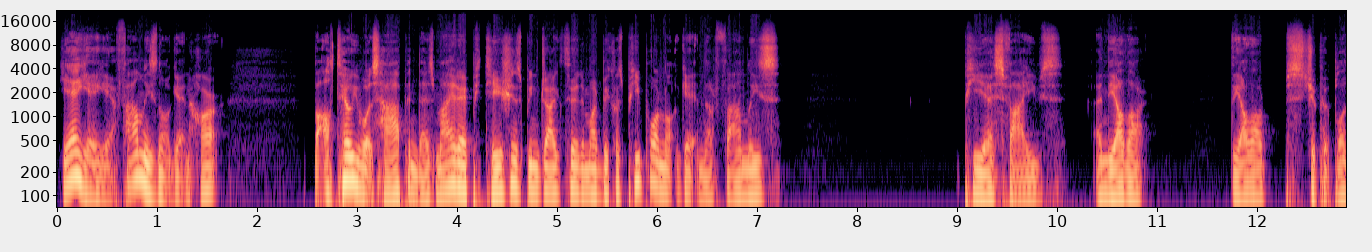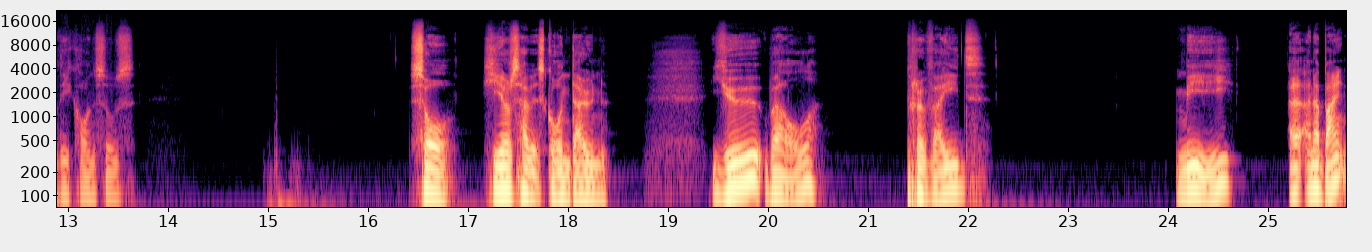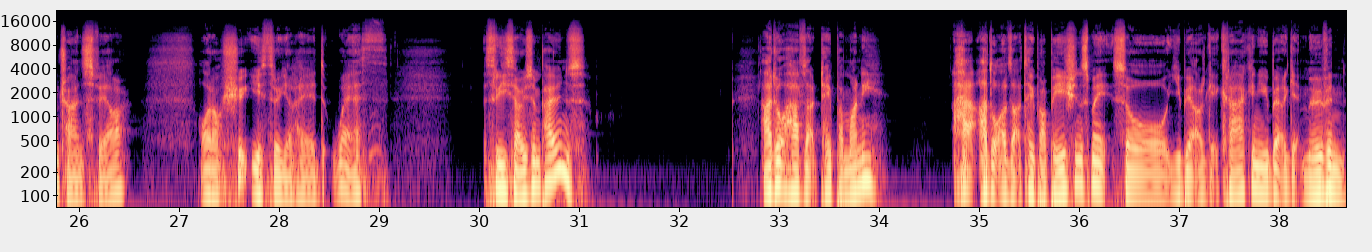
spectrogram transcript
Yeah, yeah, yeah. Family's not getting hurt. But I'll tell you what's happened is my reputation's been dragged through the mud because people are not getting their families PS5s and the other the other stupid bloody consoles. So, here's how it's going down. You will provide me in a bank transfer, or I'll shoot you through your head with £3,000. I don't have that type of money. I, I don't have that type of patience, mate. So you better get cracking. You better get moving.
